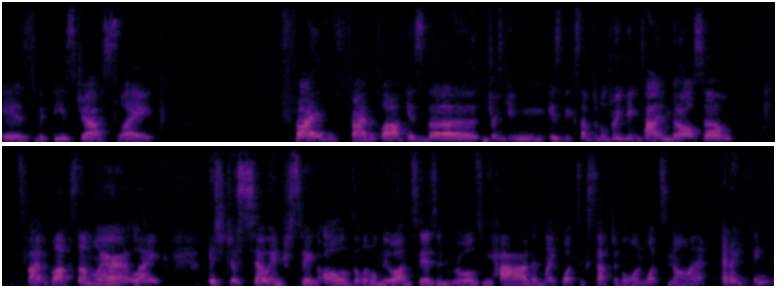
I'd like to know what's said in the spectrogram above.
it is with these just like five five o'clock is the drinking is the acceptable drinking time, but also it's five o'clock somewhere. Like it's just so interesting all of the little nuances and rules we have and like what's acceptable and what's not. And I think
